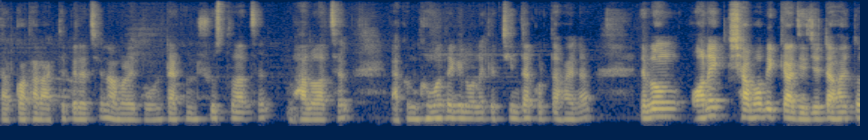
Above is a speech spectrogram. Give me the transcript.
তার কথা রাখতে পেরেছেন। আমার এই বোনটা এখন সুস্থ আছেন, ভালো আছেন। এখন ঘুমাতে গেলে ওনাকে চিন্তা করতে হয় না। এবং অনেক স্বাভাবিক কাজই যেটা হয়তো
